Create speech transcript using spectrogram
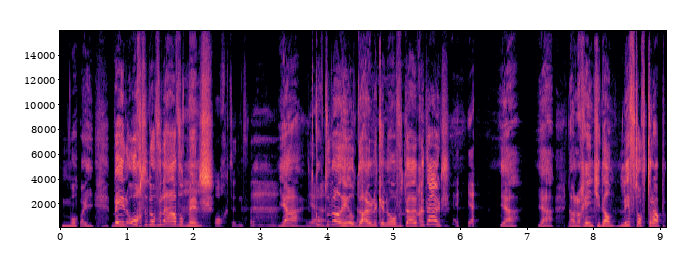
Mooi. Ben je een ochtend- of een avondmens? Ochtend. Ja, het ja. komt er wel heel duidelijk en overtuigend uit. ja. Ja, ja. Nou, nog eentje dan. Lift of trap?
